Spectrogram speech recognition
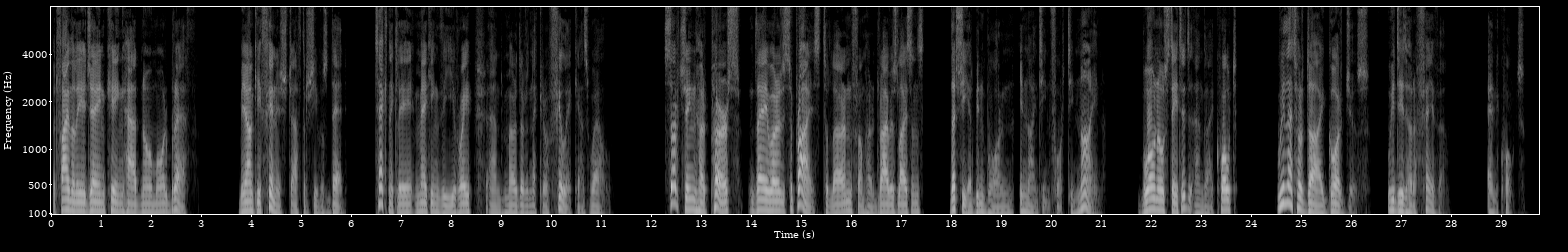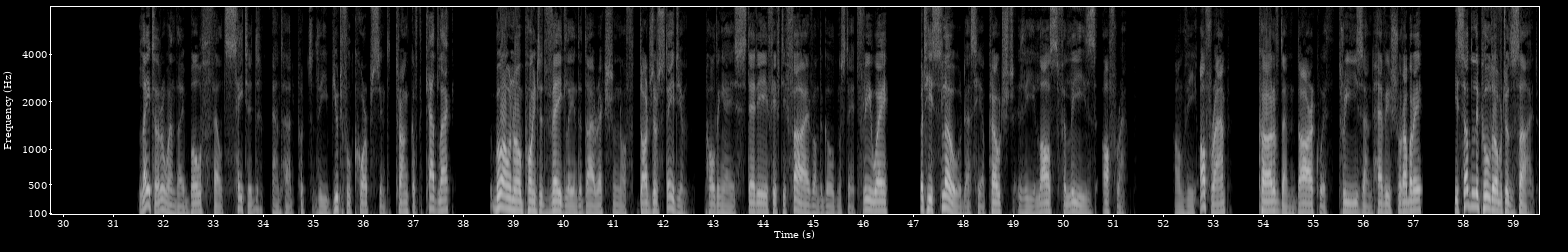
but finally Jane King had no more breath. Bianchi finished after she was dead, technically making the rape and murder necrophilic as well. Searching her purse, they were surprised to learn from her driver's license that she had been born in 1949. Buono stated, and I quote, We let her die gorgeous. We did her a favor. End quote. Later, when they both felt sated and had put the beautiful corpse in the trunk of the Cadillac, Buono pointed vaguely in the direction of Dodger Stadium, holding a steady 55 on the Golden State Freeway, but he slowed as he approached the Los Feliz off ramp. On the off ramp, curved and dark with trees and heavy shrubbery, he suddenly pulled over to the side.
